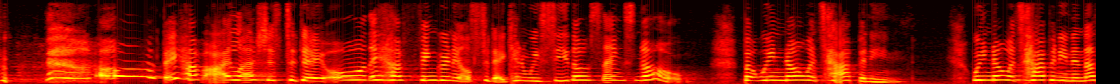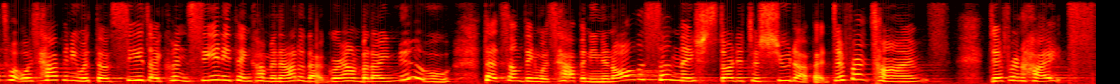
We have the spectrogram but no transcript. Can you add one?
cantaloupe. Yes. oh, they have eyelashes today. Oh, they have fingernails today. Can we see those things? No. But we know it's happening. We know it's happening, and that's what was happening with those seeds. I couldn't see anything coming out of that ground, but I knew that something was happening. And all of a sudden, they started to shoot up at different times, different heights,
